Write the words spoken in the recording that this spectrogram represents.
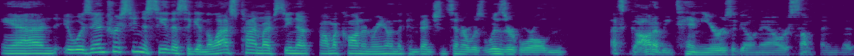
And it was interesting to see this again. The last time I've seen a Comic Con in Reno in the convention center was Wizard World, and that's got to be ten years ago now or something that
